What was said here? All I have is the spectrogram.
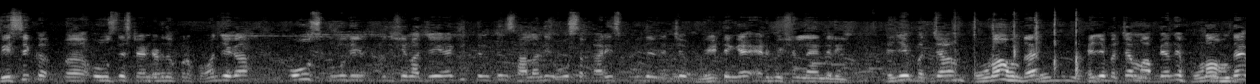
ਬੇਸਿਕ ਉਸ ਦੇ ਸਟੈਂਡਰਡ ਦੇ ਉੱਪਰ ਪਹੁੰਚ ਜਾਏਗਾ। ਉਹ ਸਕੂਲ ਦੀ ਪੋਜੀਸ਼ਨ ਅੱਜ ਇਹ ਹੈ ਕਿ ਤਿੰਨ ਤਿੰਨ ਸਾਲਾਂ ਦੀ ਉਹ ਸਰਕਾਰੀ ਸਕੂਲ ਦੇ ਵਿੱਚ ਵੇਟਿੰਗ ਹੈ ਐਡਮਿਸ਼ਨ ਲੈਣ ਦੇ ਲਈ। ਹਜੇ ਬੱਚਾ ਹੋਣਾ ਹੁੰਦਾ ਹਜੇ ਬੱਚਾ ਮਾਪਿਆਂ ਦੇ ਹੋਣਾ ਹੁੰਦਾ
